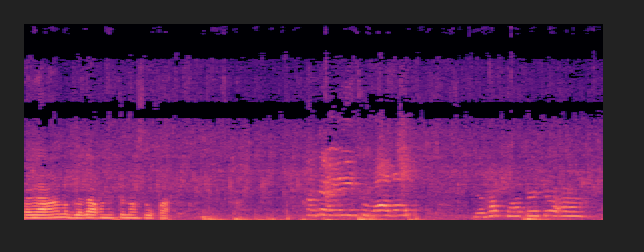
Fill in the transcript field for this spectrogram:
Kailangan maglagay ako nito ng suka. Honey, I need to waddle. You have water to ah.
